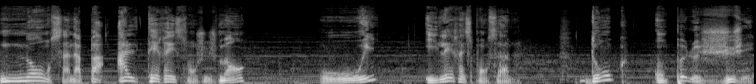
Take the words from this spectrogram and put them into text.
non, ça n'a pas altéré son jugement, Oui, il est responsable. Donc, on peut le juger.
